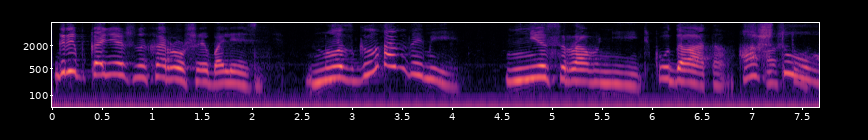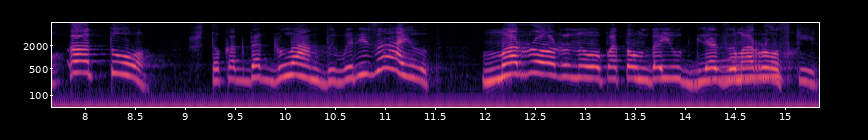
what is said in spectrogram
грипп, конечно, хорошая болезнь, но с гландами не сравнить. Куда там? А что? А то, что когда гланды вырезают, мороженого потом дают для заморозки.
